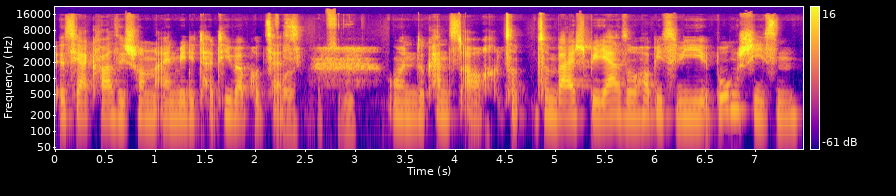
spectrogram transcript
ist ja quasi schon ein meditativer Prozess. Voll, absolut. Und du kannst auch zu, zum Beispiel, ja, so Hobbys wie Bogenschießen.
